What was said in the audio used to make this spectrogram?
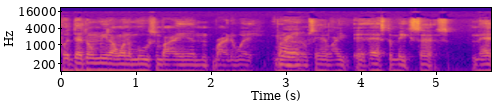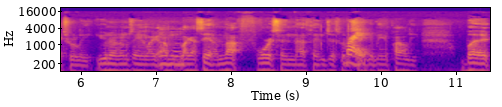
But that don't mean I want to move somebody in right away. You know what I'm saying? Like it has to make sense naturally. You know what I'm saying? Like I'm mm-hmm. like I said, I'm not forcing nothing just for the Right. sake of being poly. But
